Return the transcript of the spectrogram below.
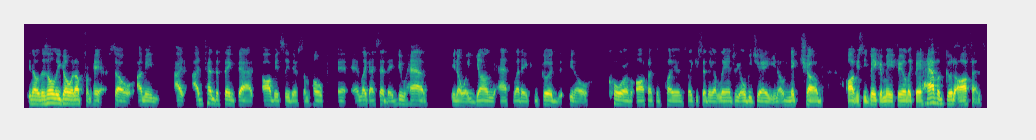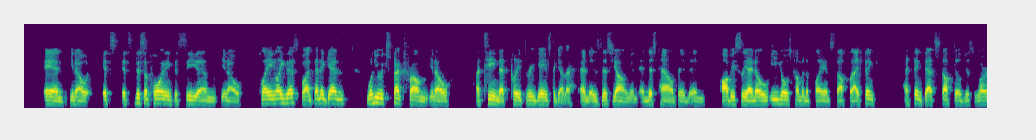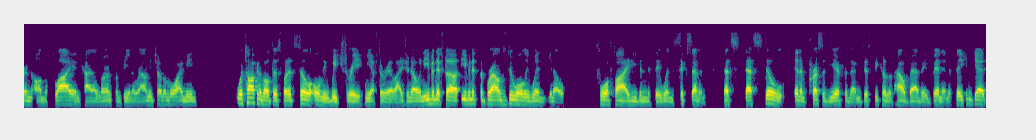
you know, there's only going up from here. So I mean, I I tend to think that obviously there's some hope, and, and like I said, they do have you know a young, athletic, good you know core of offensive players. Like you said, they got Landry, OBJ, you know Nick Chubb, obviously Baker Mayfield. Like they have a good offense, and you know it's it's disappointing to see them you know playing like this. But then again, what do you expect from you know a team that's played three games together and is this young and, and this talented and obviously I know egos come into play and stuff, but I think I think that stuff they'll just learn on the fly and kind of learn from being around each other more. I mean, we're talking about this, but it's still only week three. We have to realize, you know, and even if the even if the Browns do only win, you know, four or five, even if they win six, seven, that's that's still an impressive year for them just because of how bad they've been. And if they can get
